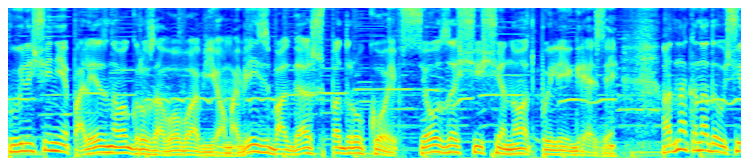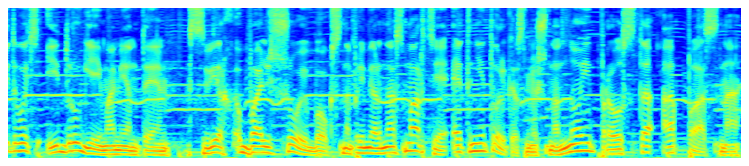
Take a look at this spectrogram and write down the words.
Увеличение полезного грузового объема. Весь багаж под рукой. Все защищено от пыли и грязи. Однако надо учитывать и другие моменты. Сверхбольшой бокс, например, на смарте, это не только смешно, но и просто опасно.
